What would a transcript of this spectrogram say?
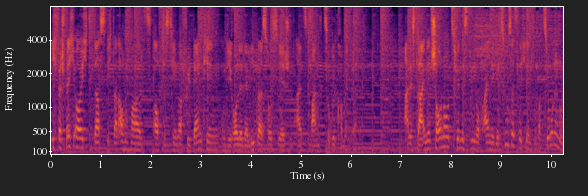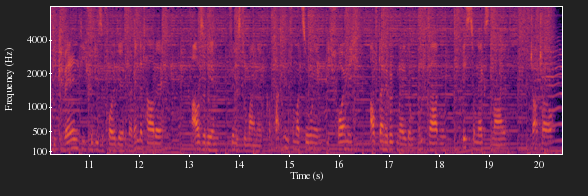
Ich verspreche euch, dass ich dann auch nochmals auf das Thema Free Banking und die Rolle der Libra Association als Bank zurückkommen werde. Alles klar, in den Show Notes findest du noch einige zusätzliche Informationen und die Quellen, die ich für diese Folge verwendet habe. Außerdem findest du meine Kontaktinformationen. Ich freue mich auf deine Rückmeldung und Fragen. Bis zum nächsten Mal. Ciao, ciao.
